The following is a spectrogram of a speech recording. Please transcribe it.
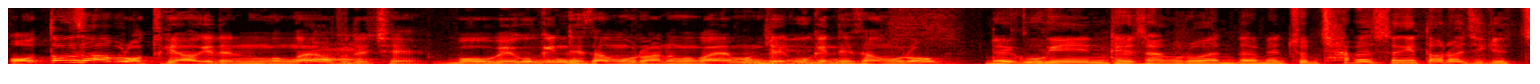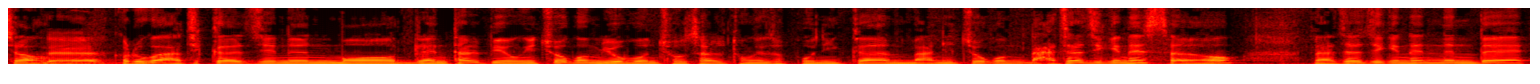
어떤 사업을 어떻게 하게 되는 건가요, 네. 도대체? 뭐 외국인 대상으로 하는 건가요? 아니면 내국인 대상으로? 내국인 대상으로 한다면 좀 차별성이 떨어지겠죠. 네. 그리고 아직까지는 뭐 렌탈 비용이 조금 요번 조사를 통해서 보니까 많이 조금 낮아지긴 했어요. 낮아지긴 했는데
